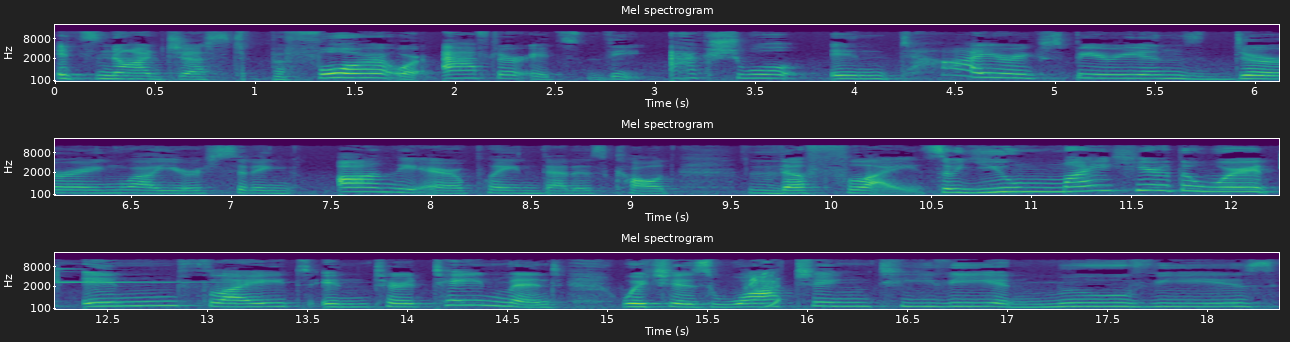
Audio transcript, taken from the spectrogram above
It's not just before or after, it's the actual entire experience during while you're sitting on the airplane that is called the flight. So you might hear the word in flight entertainment, which is watching TV and movies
